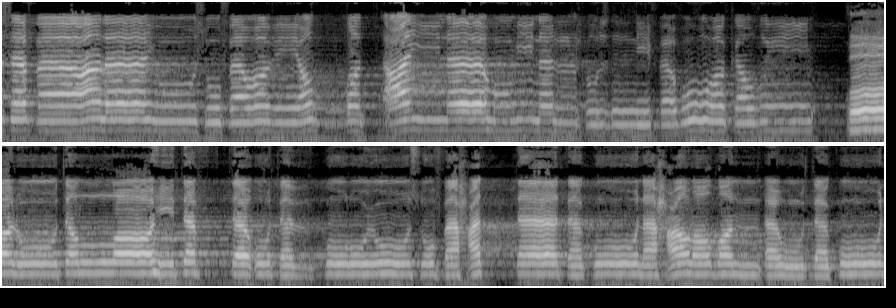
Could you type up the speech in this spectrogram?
أسفا على يوسف وابيضت عيناه من الحزن فهو كظيم. قالوا تالله تفتأ تذكر يوسف حتى حتى تكون حرضا أو تكون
